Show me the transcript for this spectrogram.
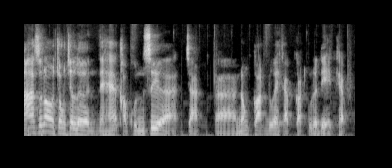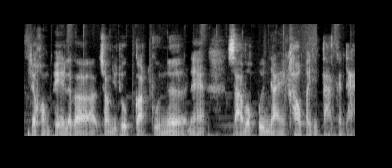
อาร์เซนอลจงเจริญนะฮะขอบคุณเสื้อจากน้องก๊อตด้วยครับก๊อตกุลเดชครับเจ้าของเพจแล้วก็ช่อง YouTube ก๊อตกูเนอร์นะฮะสาวกปืนใหญ่เข้าไปติดตามกันได้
